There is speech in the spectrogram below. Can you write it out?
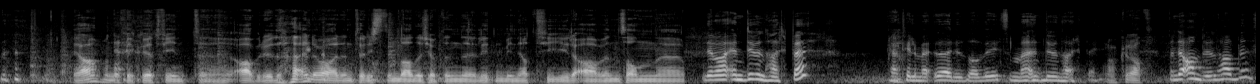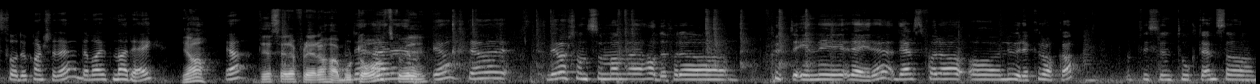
ja, men nå fikk vi et fint uh, avbrudd her. Det var en turist som da hadde kjøpt en uh, liten miniatyr av en sånn uh... Det var en dunharpe. Jeg har til og med øredobber som er dunharper. Akkurat. Men det andre hun hadde, så du kanskje det? Det var et narreegg. Ja, Ja. det ser jeg flere her borte òg. er- Ja, det var, det var sånn som man hadde for å putte inn i reiret. Dels for å, å lure kråka. Hvis hun tok den, så,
